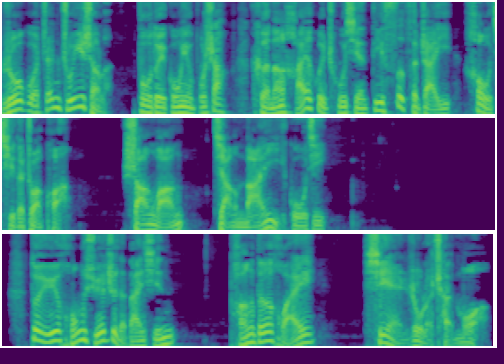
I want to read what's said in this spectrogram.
如果真追上了，部队供应不上，可能还会出现第四次战役后期的状况，伤亡将难以估计。对于洪学智的担心，彭德怀陷入了沉默。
